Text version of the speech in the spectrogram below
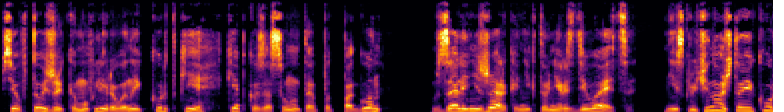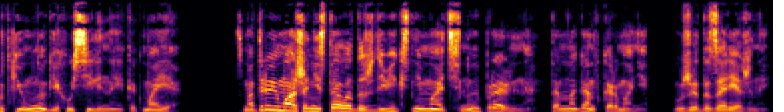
Все в той же камуфлированной куртке, кепка засунута под погон. В зале не жарко, никто не раздевается. Не исключено, что и куртки у многих усиленные, как моя. Смотрю, и Маша не стала дождевик снимать. Ну и правильно, там наган в кармане, уже дозаряженный.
